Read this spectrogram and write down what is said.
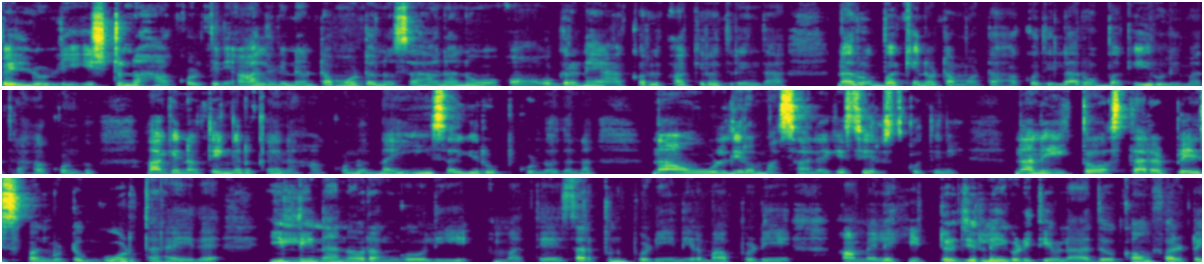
ಬೆಳ್ಳುಳ್ಳಿ ಇಷ್ಟನ್ನು ಹಾಕ್ಕೊಳ್ತೀನಿ ಆಲ್ರೆಡಿ ನಾನು ಟೊಮೊಟೊನೂ ಸಹ ನಾನು ಒಗ್ಗರಣೆ ಹಾಕೋ ಹಾಕಿರೋದ್ರಿಂದ ನಾನು ರುಬ್ಬಕ್ಕೇನು ಟೊಮೊಟೊ ಹಾಕೋದಿಲ್ಲ. ರುಬ್ಬಕ್ಕೆ ಈರುಳ್ಳಿ ಮಾತ್ರ ಹಾಕ್ಕೊಂಡು, ಹಾಗೆ ನಾವು ತೆಂಗಿನಕಾಯಿನ ಹಾಕ್ಕೊಂಡು ನೈಸಾಗಿ ರುಬ್ಕೊಂಡು ಅದನ್ನು ನಾವು ಉಳಿದಿರೋ ಮಸಾಲೆಗೆ ಸೇರಿಸ್ಕೊತೀನಿ. ನಾನು ಈಗ ತೋರಿಸ್ತಾ ಇರೋ ಪ್ಲೇಸ್ ಬಂದ್ಬಿಟ್ಟು ಗೂಡು ಥರ ಇದೆ. ಇಲ್ಲಿ ನಾನು ರಂಗೋಲಿ, ಮತ್ತು ಸರ್ಪನ ಪುಡಿ, ನಿರ್ಮಾ ಪುಡಿ, ಆಮೇಲೆ ಹಿಟ್ಟು ಜಿರಳೆ ಹೊಡಿತೀವಲ್ಲ ಅದು ಕಂಫರ್ಟು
